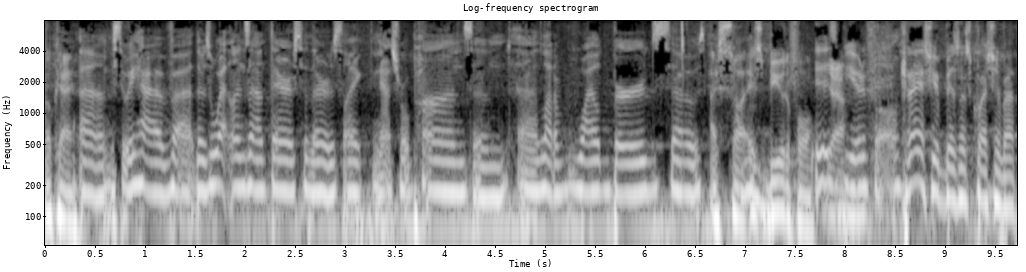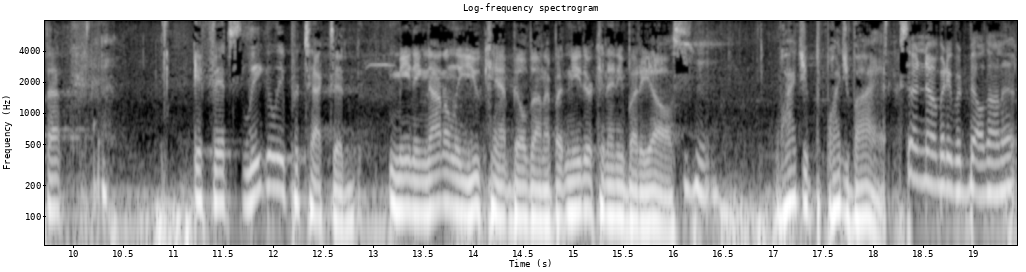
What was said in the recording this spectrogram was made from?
Okay. Um, so we have uh, there's wetlands out there, so there's like natural ponds and uh, a lot of wild birds. So I saw. It's beautiful. it is Yeah. beautiful. Can I ask you a business question about that? If it's legally protected, meaning not only you can't build on it, but neither can anybody else, Mm-hmm. why'd you why'd you buy it? So nobody would build on it.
